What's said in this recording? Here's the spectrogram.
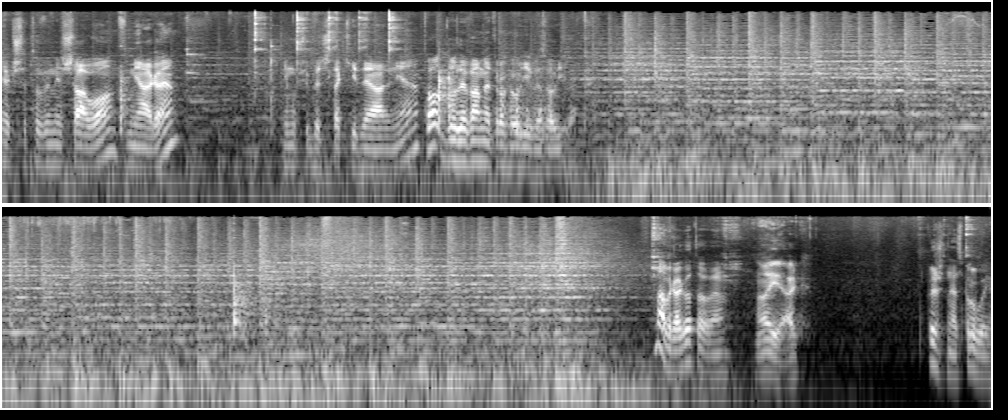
Jak się to wymieszało w miarę, nie musi być tak idealnie, to dolewamy trochę oliwy z oliwek. Dobra, gotowe. No i jak? Pyszne, spróbuj.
